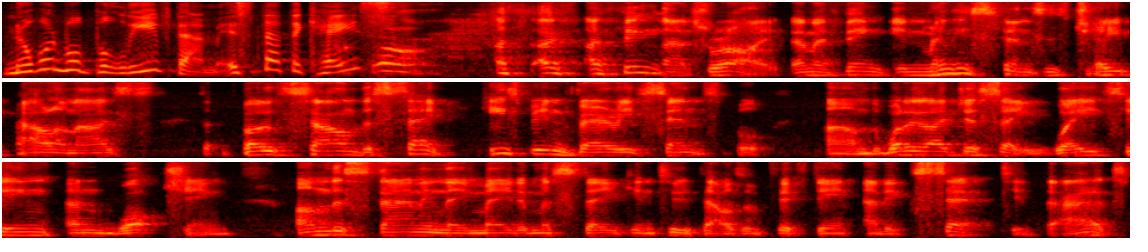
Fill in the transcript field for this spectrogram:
No one will believe them. Isn't that the case? Well, I, th- I think that's right. And I think in many senses, Jay Powell and I both sound the same. He's been very sensible. Um, what did I just say? Waiting and watching, understanding they made a mistake in 2015 and accepted that,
